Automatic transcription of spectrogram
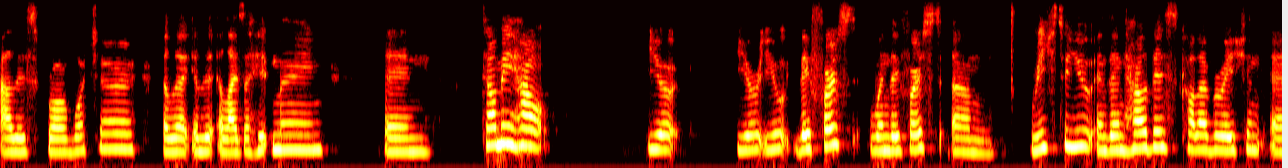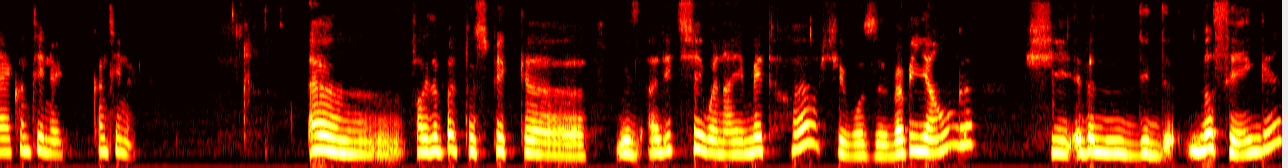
Alice Rohrwacher, Eli Eliza Hittman, and tell me how your your you they first when they first um, reached to you, and then how this collaboration uh, continued continued. Um, for example, to speak uh, with Alice, when I met her, she was very young. She even did nothing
